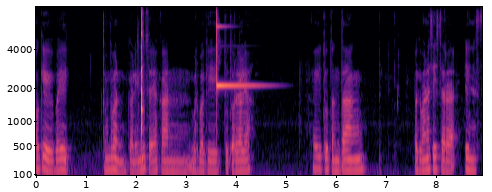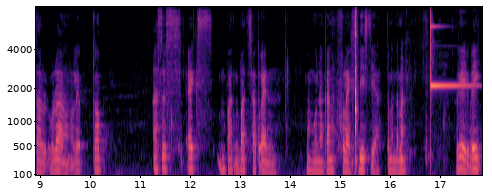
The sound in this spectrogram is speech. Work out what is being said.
Oke, baik teman-teman. Kali ini saya akan berbagi tutorial ya, yaitu tentang bagaimana sih cara install ulang laptop Asus X441N menggunakan flash disk ya, teman-teman. Oke, baik.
